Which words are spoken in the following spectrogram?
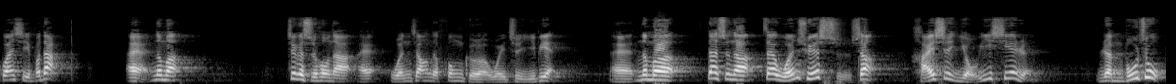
关系不大，哎，那么。这个时候呢，哎，文章的风格为之一变，哎，那么但是呢，在文学史上，还是有一些人忍不住，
